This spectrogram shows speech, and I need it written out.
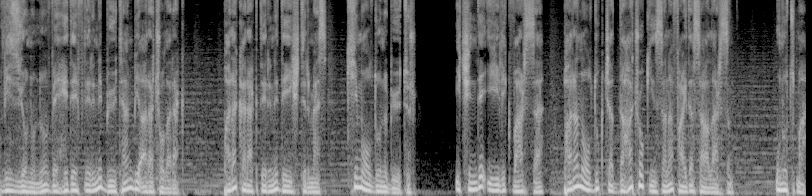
vizyonunu ve hedeflerini büyüten bir araç olarak. Para karakterini değiştirmez, kim olduğunu büyütür. İçinde iyilik varsa paran oldukça daha çok insana fayda sağlarsın. Unutma,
